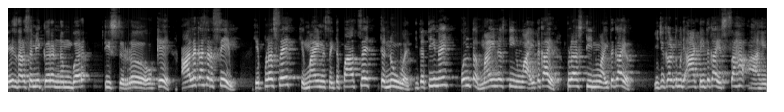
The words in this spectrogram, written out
हे झालं समीकरण नंबर तिसरं ओके? आलं का सर? सेम हे प्लस आहे हे मायनस आहे. इथं पाच आहे इथं नऊ आहे. इथं तीन आहे. कोणतं? मायनस तीन वाय इथं काय? प्लस तीन वाय इथं काय? इजिकल टू म्हणजे आठ इथं काय सहा आहे.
